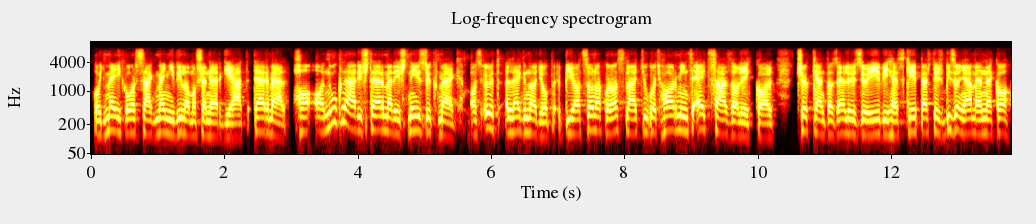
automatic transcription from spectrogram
hogy melyik ország mennyi villamosenergiát termel. Ha a nukleáris termelést nézzük meg az öt legnagyobb piacon, akkor azt látjuk, hogy 31%-kal csökkent az előző évihez képest, és bizonyám ennek a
